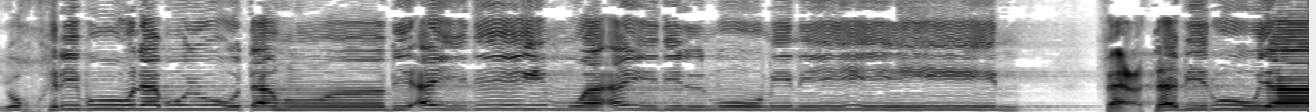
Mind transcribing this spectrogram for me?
يخربون بيوتهم بأيديهم وأيدي المؤمنين فاعتبروا يا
